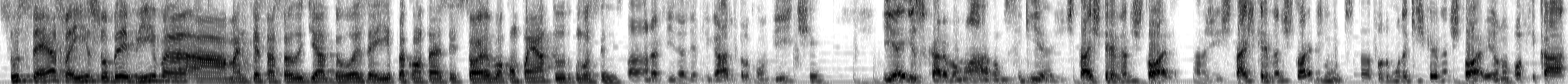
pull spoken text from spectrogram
Sucesso aí, sobreviva a manifestação do dia 12 aí para contar essa história. Eu vou acompanhar tudo com vocês. Maravilha, obrigado pelo convite. E é isso, cara. Vamos lá, vamos seguir. A gente está escrevendo história. A gente está escrevendo história junto. Tá todo mundo aqui escrevendo história. Eu não vou ficar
